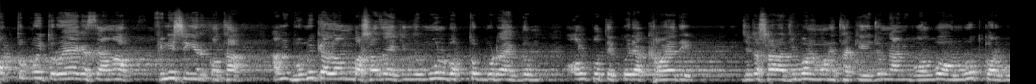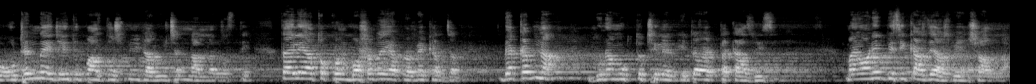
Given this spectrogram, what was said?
বক্তব্যই তো রয়ে গেছে আমার ফিনিশিং এর কথা। আমি ভূমিকা লম্বা সাজাই, কিন্তু মূল বক্তব্যটা একদম অল্পতে কইরা খাওয়াই দিই। যেটা সারা জীবন মনে থাকে, এই জন্য আমি বলব, অনুরোধ করব, ওঠেন নাই যেহেতু পাঁচ, দশ মিনিট আর উঠেন না আল্লাহর হস্তে তাইলে এতক্ষণ বসাটাই আপনার বেকার যাবে। বেকার না গুণামুক্ত ছিলেন, এটাও একটা কাজ হয়েছে মানে অনেক বেশি কাজে আসবে ইনশাআল্লাহ।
